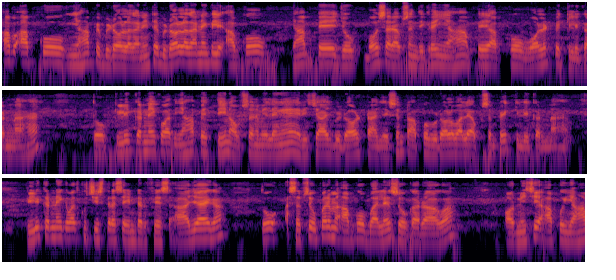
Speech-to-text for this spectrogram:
अब आपको यहाँ पे विड्रॉल लगानी है। तो विड्रॉल लगाने के लिए आपको यहाँ पे जो बहुत सारे ऑप्शन दिख रहे हैं, यहाँ पे आपको वॉलेट पे क्लिक करना है। तो क्लिक करने के बाद यहाँ पे तीन ऑप्शन मिलेंगे, रिचार्ज, विड्रॉल, ट्रांजेक्शन। तो आपको विड्रॉल वाले ऑप्शन पे क्लिक करना है। क्लिक करने के बाद कुछ इस तरह से इंटरफेस आ जाएगा। तो सबसे ऊपर में आपको बैलेंस शो कर रहा होगा और नीचे आपको यहाँ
